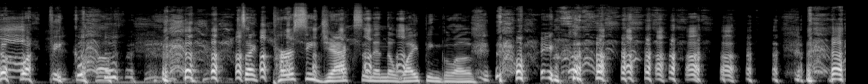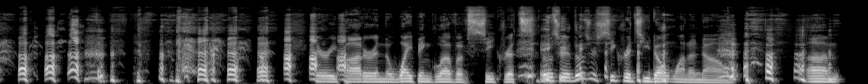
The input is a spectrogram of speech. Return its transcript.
The wiping glove. It's like Percy Jackson and the wiping glove. Harry Potter and the wiping glove of secrets. Those are those are secrets you don't want to know. Um,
